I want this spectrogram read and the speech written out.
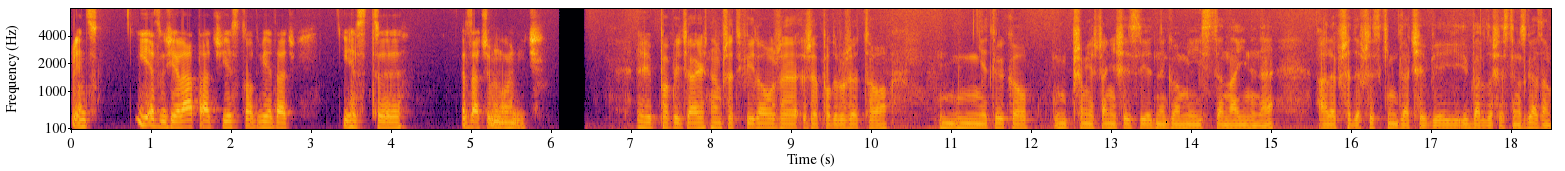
Więc jest gdzie latać, jest co odwiedzać, jest y, za czym gonić. Y, Powiedziałeś nam przed chwilą, że, że podróże to nie tylko przemieszczanie się z jednego miejsca na inne, ale przede wszystkim dla ciebie i bardzo się z tym zgadzam.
